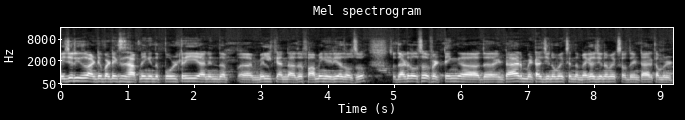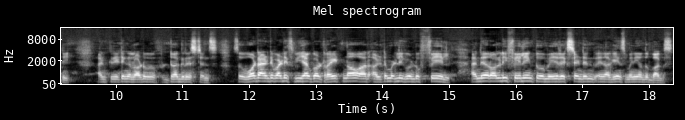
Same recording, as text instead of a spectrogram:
major use of antibiotics is happening in the poultry and in the uh, milk and other farming areas also. So that is also affecting uh, the entire metagenomics and the megagenomics of the entire community and creating a lot of drug resistance. So what antibiotics we have got right now are ultimately going to fail. And they are already failing to a major extent in, in against many of the bugs.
